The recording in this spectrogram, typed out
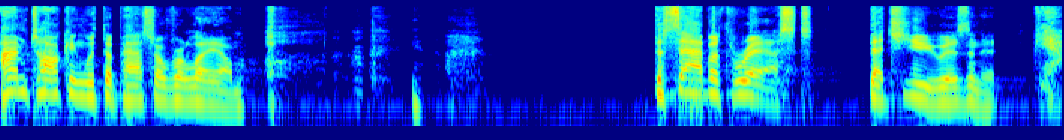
I'm talking with the Passover lamb. the Sabbath rest. That's you, isn't it? Yeah.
